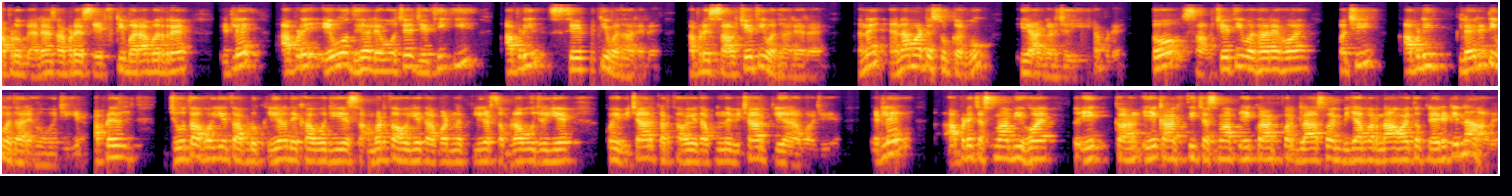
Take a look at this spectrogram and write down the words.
આપણું બેલેન્સ આપણે સેફટી બરાબર રહે. એટલે આપણે એવો ધ્યેય લેવો છે જેથી કે આપણી સેફટી વધારે રહે, આપણે સાવચેતી વધારે રહે. અને એના માટે શું કરવું? એ આગળ જઈએ આપણે. તો સાવચેતી વધારે હોય, પછી આપણી ક્લેરિટી વધારે હોવી જોઈએ. આપણે જોતા હોઈએ તો આપણું ક્લિયર દેખાવું જોઈએ, સાંભળતા હોઈએ તો આપણને ક્લિયર સંભળાવવું જોઈએ, કોઈ વિચાર કરતા હોઈએ તો આપણને વિચાર ક્લિયર આવવા જોઈએ. એટલે આપણે ચશ્મા બી હોય તો એક એક આંખથી ચશ્મા, એક આંખ પર ગ્લાસ હોય બીજા પર ના હોય તો ક્લેરિટી ના આવે.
